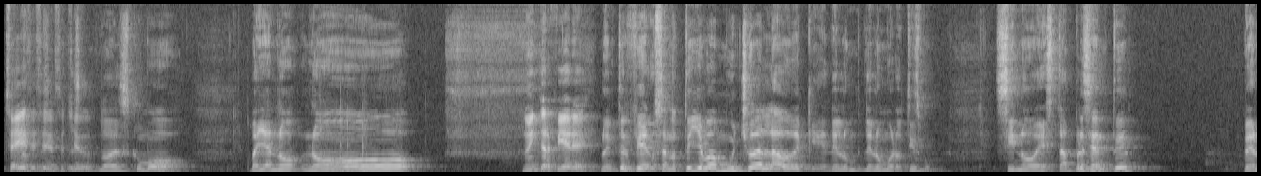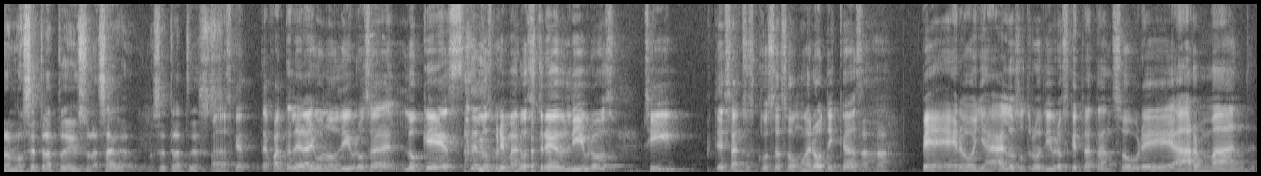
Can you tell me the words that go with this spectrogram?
Sí, No, sí, sí, es- está es- chido. No es como. Vaya, no, no. No interfiere. No interfiere, o sea, no te lleva mucho al lado de que, del, del homoerotismo. Sino está presente, pero no se trata de eso la saga, güey. No se trata de eso. Bueno, es que te falta leer algunos libros, o sea, lo que es de los primeros tres libros, sí, están sus cosas homoeróticas, Ajá. pero ya los otros libros que tratan sobre Armand...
